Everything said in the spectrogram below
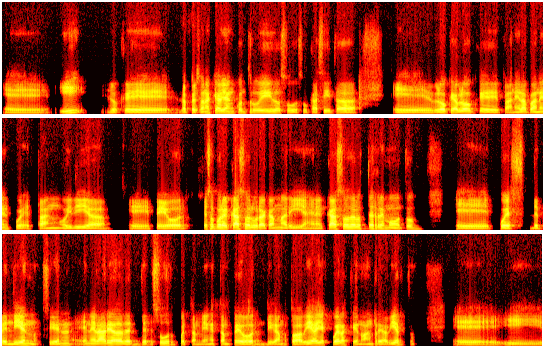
Eh, y los que, las personas que habían construido su, su casita eh, bloque a bloque, panel a panel, pues están hoy día eh, peor. Eso por el caso del huracán María. En el caso de los terremotos, eh, pues dependiendo, si en, el área del sur, pues también están peor, digamos, todavía hay escuelas que no han reabierto. Eh, y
